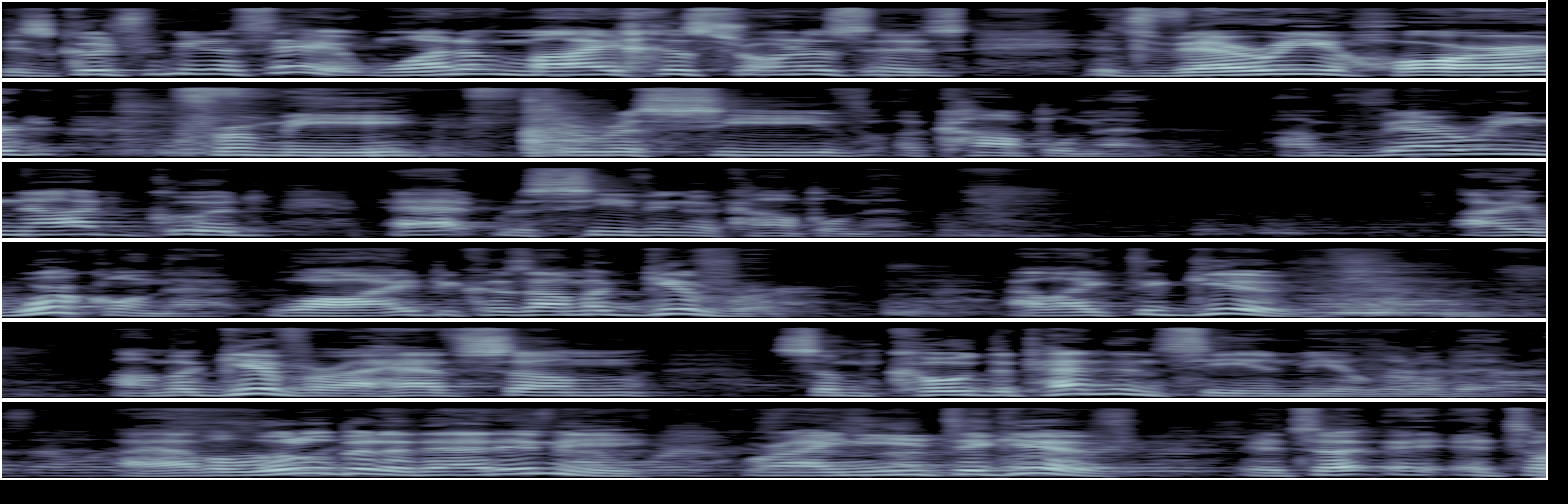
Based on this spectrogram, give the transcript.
is good for me to say it. One of my chesronas is it's very hard for me to receive a compliment. I'm very not good at receiving a compliment. I work on that. Why? Because I'm a giver. I like to give. I'm a giver. I have some some codependency in me a little bit. I have a little bit of that in me where I need to give. It's a, it's a,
